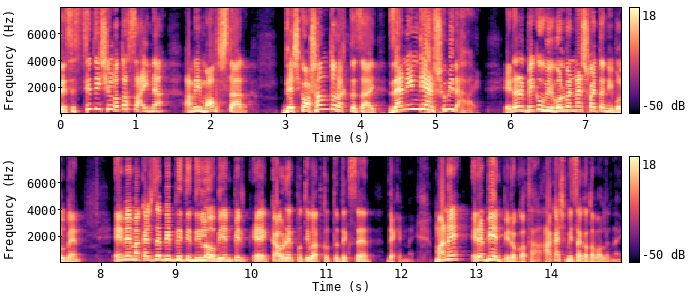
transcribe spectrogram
দেশের স্থিতিশীলতা চাই না। আমি মবস্টার দেশকে অশান্ত রাখতে চায় যেন ইন্ডিয়ার সুবিধা হয়। এটার বেকুবি বলবেন না, শয়তানি বলবেন। এম এম আকাশ যে বিবৃতি দিল, বিএনপির কাউরে প্রতিবাদ করতে দেখছেন? দেখেন নাই। মানে এটা বিএনপিরও কথা, আকাশ মিছা কথা বলে নাই।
